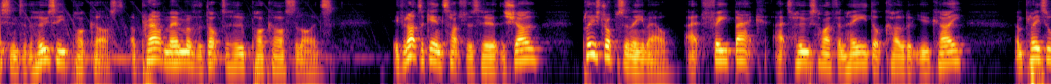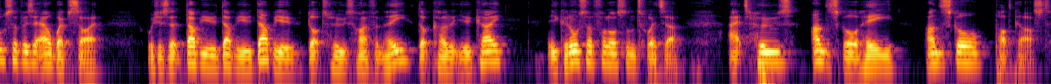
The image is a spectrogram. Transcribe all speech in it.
Listening to the Who's He podcast, a proud member of the Doctor Who Podcast Alliance. If you'd like to get in touch with us here at the show, please drop us an email at feedback at whos-he.co.uk and please also visit our website, which is at www.whos-he.co.uk and you can also follow us on Twitter at whos underscore he underscore podcast.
